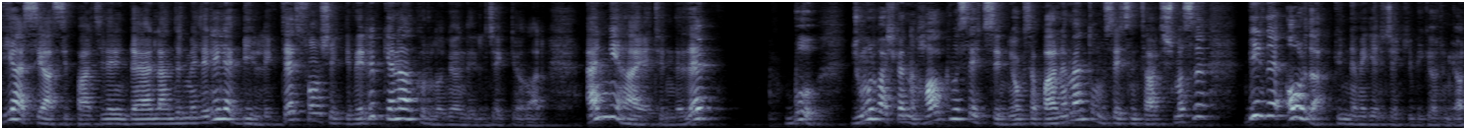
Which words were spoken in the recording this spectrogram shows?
diğer siyasi partilerin değerlendirmeleriyle birlikte son şekli verilip genel kurula gönderilecek diyorlar. En nihayetinde de bu Cumhurbaşkanı halk mı seçsin yoksa parlamento mu seçsin tartışması bir de orada gündeme gelecek gibi görünüyor.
